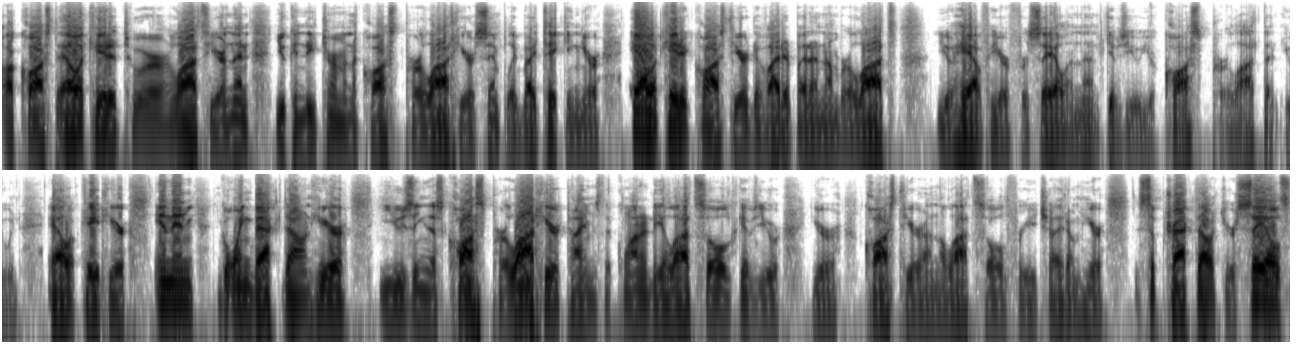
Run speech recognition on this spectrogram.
a cost allocated to our lots here and then you can determine the cost per lot here simply by taking your allocated cost here divided by the number of lots you have here for sale and that gives you your cost per lot that you would allocate here. And then going back down here using this cost per lot here times the quantity of lots sold gives you your cost here on the lot sold for each item here. Subtract out your sales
